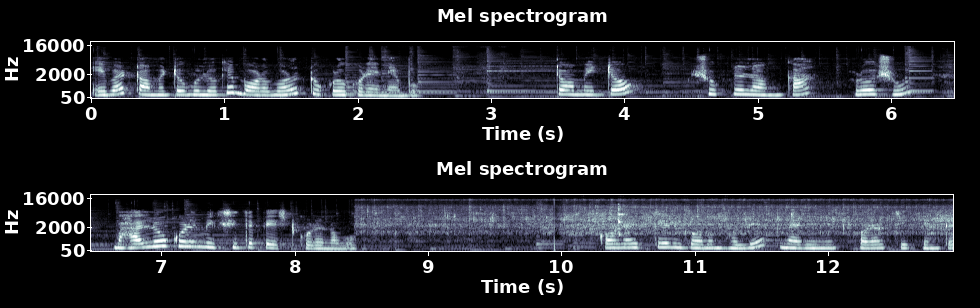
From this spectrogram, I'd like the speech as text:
এবার টমেটোগুলোকে বড় বড় টুকরো করে নেব। টমেটো, শুকনো লঙ্কা, রসুন ভালো করে মিক্সিতে পেস্ট করে নেব। কড়াই তেল গরম হলে ম্যারিনেট করা চিকেনটা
